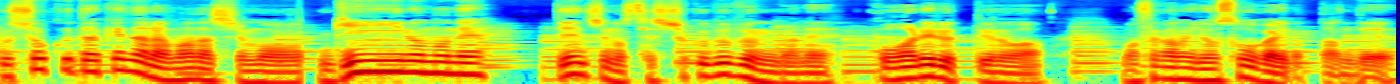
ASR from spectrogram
腐食だけならまだしも、銀色のね、電池の接触部分がね、壊れるっていうのは、まさかの予想外だったんで、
